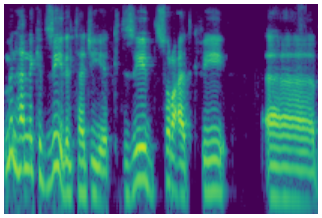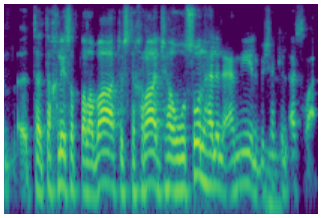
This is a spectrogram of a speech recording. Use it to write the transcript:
منها إنك تزيد إنتاجيتك تزيد سرعتك في آه، تخليص الطلبات واستخراجها ووصولها للعميل بشكل أسرع.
